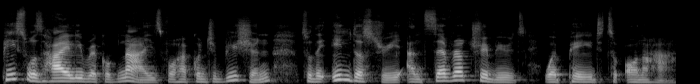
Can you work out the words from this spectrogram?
Peace was highly recognized for her contribution to the industry and several tributes were paid to honor her.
